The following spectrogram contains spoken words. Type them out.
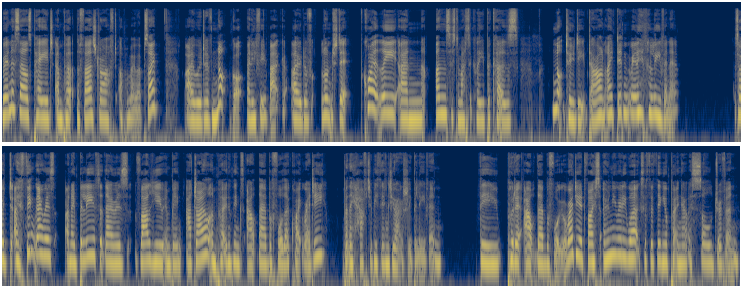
written a sales page, and put the first draft up on my website. I would have not got any feedback. I would have launched it quietly and unsystematically because, not too deep down, I didn't really believe in it so I, I think there is, and I believe that there is value in being agile and putting things out there before they're quite ready, but they have to be things you actually believe in. The put it out there before you're ready advice only really works if the thing you're putting out is soul driven.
